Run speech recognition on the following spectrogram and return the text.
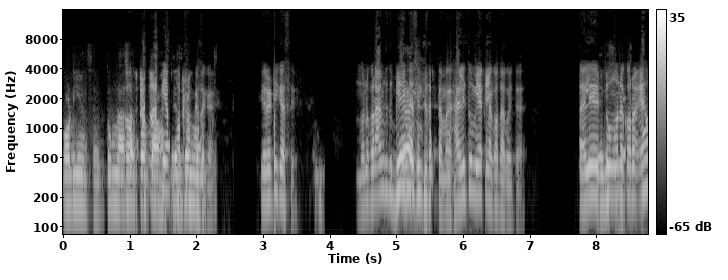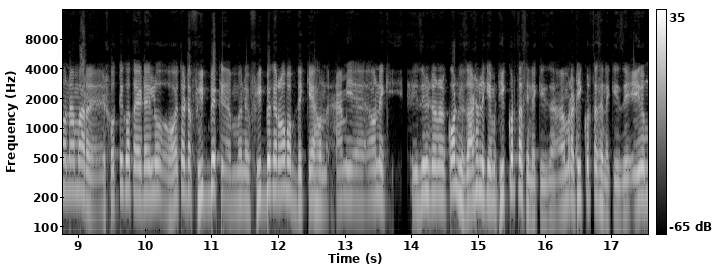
অডিয়েন্সে তোমরা আসার পর এটা ঠিক আছে। মনে করো আমি যদি বিহাইন্ড দ্য সিনতে থাকতাম খালি তুমি একলা কথা কইতা। তাইলে একটু মনে করো এখন আমার সত্যি কথা এটা হলো হয়তো এটা ফিডব্যাক মানে ফিডব্যাকের অভাব দেখে এখন আমি অনেক এই জিনিসটা অনেক কনফিউজ আসলে কি আমি ঠিক করতেছি নাকি? যে আমরা ঠিক করতেছি নাকি? যে এরকম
